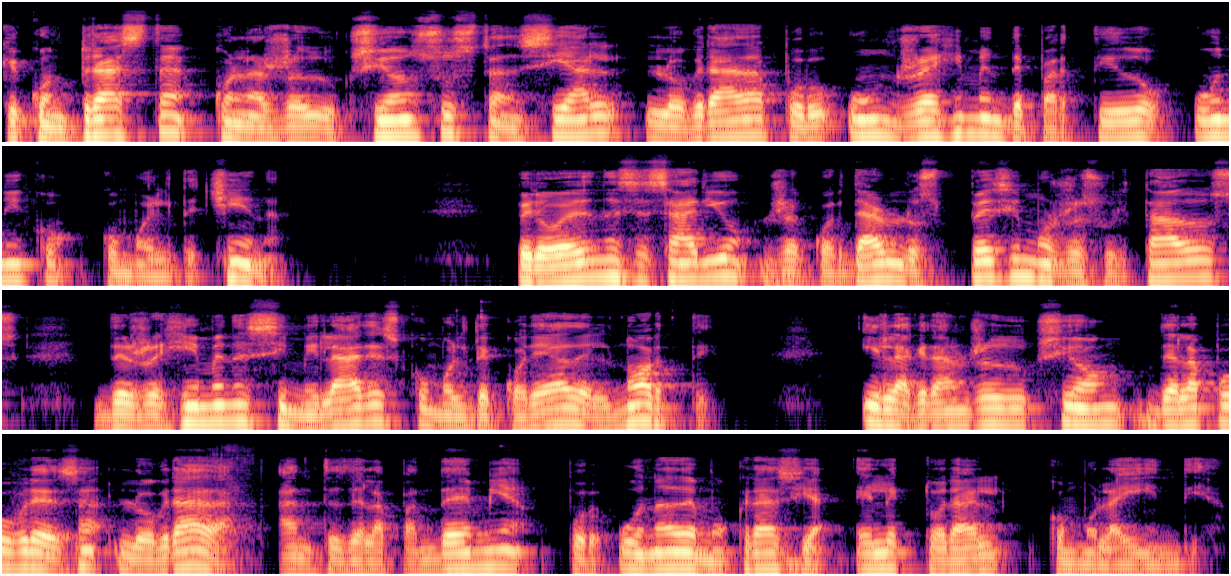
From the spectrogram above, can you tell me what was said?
que contrasta con la reducción sustancial lograda por un régimen de partido único como el de China. Pero es necesario recordar los pésimos resultados de regímenes similares como el de Corea del Norte y la gran reducción de la pobreza lograda antes de la pandemia por una democracia electoral como la India.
